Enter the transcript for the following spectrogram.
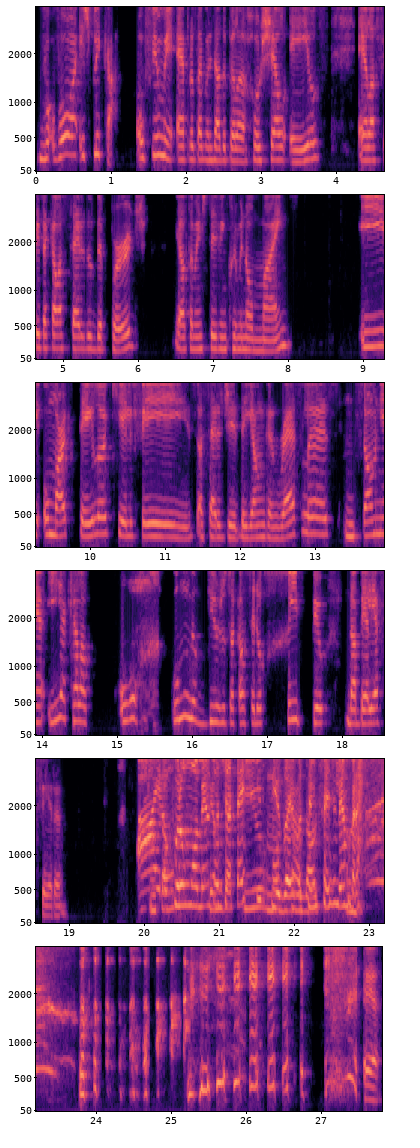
vou, vou explicar. O filme é protagonizado pela Rochelle Ailes. Ela fez aquela série do The Purge, e ela também esteve em Criminal Minds. E o Mark Taylor, que ele fez a série de The Young and Restless, Insomnia e aquela. Oh, oh meu Deus, aquela série horrível da Bela e a Fera. Ah, então, eu por um momento eu tinha até esquecido, aí você me fez lembrar. é.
